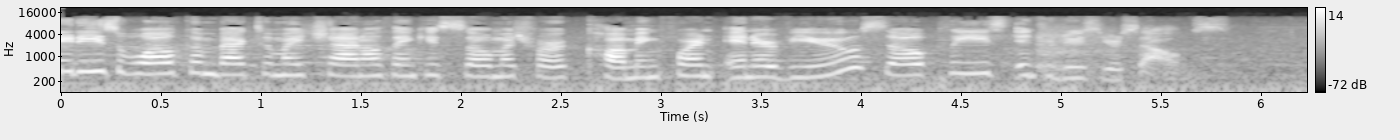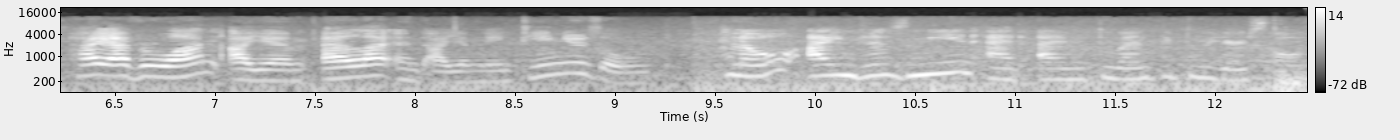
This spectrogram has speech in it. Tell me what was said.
Ladies, welcome back to my channel. Thank you so much for coming for an interview. So please introduce yourselves. Hi everyone, I am Ella and I am 19 years old. Hello, I'm Jasmine and I'm 22 years old.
